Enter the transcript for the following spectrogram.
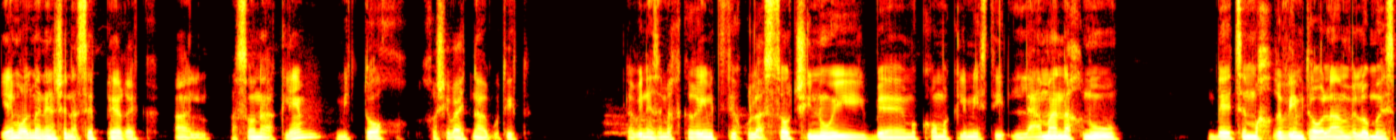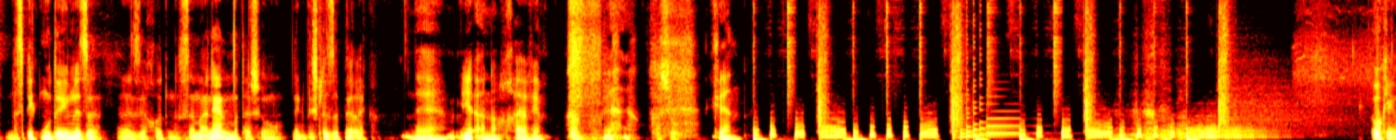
יהיה מאוד מעניין שנעשה פרק על אסון האקלים מתוך חשיבה התנהגותית. להבין איזה מחקרים הצליחו לעשות שינוי במקום אקלימיסטי, למה אנחנו בעצם מחריבים את העולם ולא מספיק מודעים לזה. זה יכול להיות נושא מעניין, מתישהו נקדיש לזה פרק. אה, אנחנו חייבים. חשוב. כן. אוקיי,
